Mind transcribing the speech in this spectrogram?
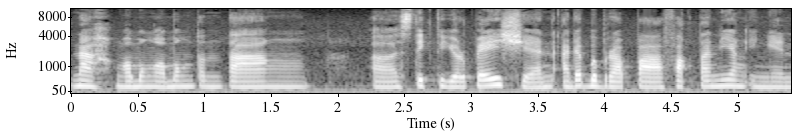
Nah, ngomong-ngomong tentang uh, stick to your passion, ada beberapa fakta nih yang ingin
